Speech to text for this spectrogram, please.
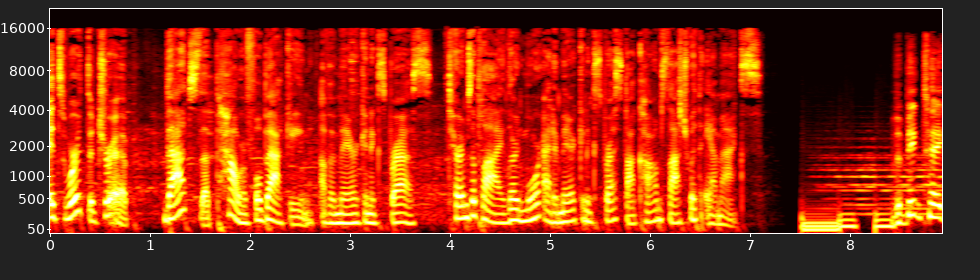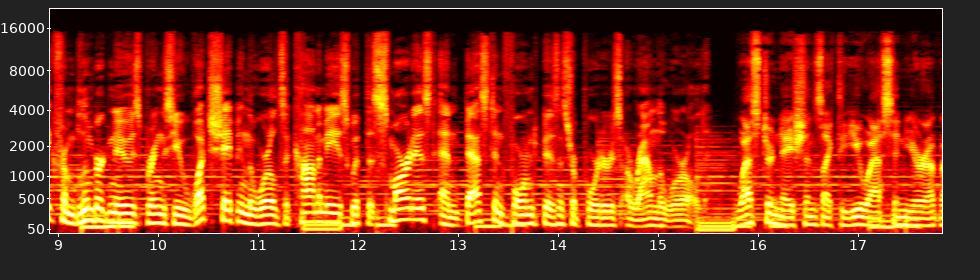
It's worth the trip. That's the powerful backing of American Express. Terms apply. Learn more at americanexpress.com slash with Amex. The Big Take from Bloomberg News brings you what's shaping the world's economies with the smartest and best informed business reporters around the world. Western nations like the U.S. and Europe.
